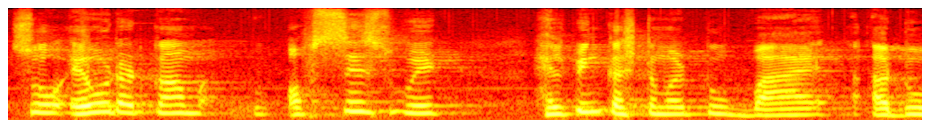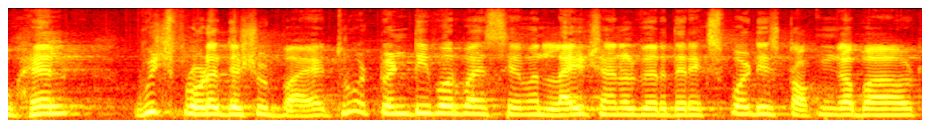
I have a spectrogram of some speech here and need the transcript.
So Evo.com obsessed with helping customer to buy uh, or to help which product they should buy through a 24 by 7 live channel where their expert is talking about,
